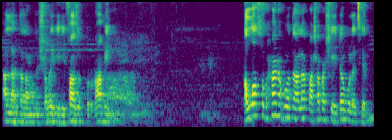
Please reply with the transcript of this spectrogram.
আল্লাহ তালা আমাদের সবাইকে হেফাজত করুন আমি আল্লাহ তাআলা পাশাপাশি এটাও বলেছেন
